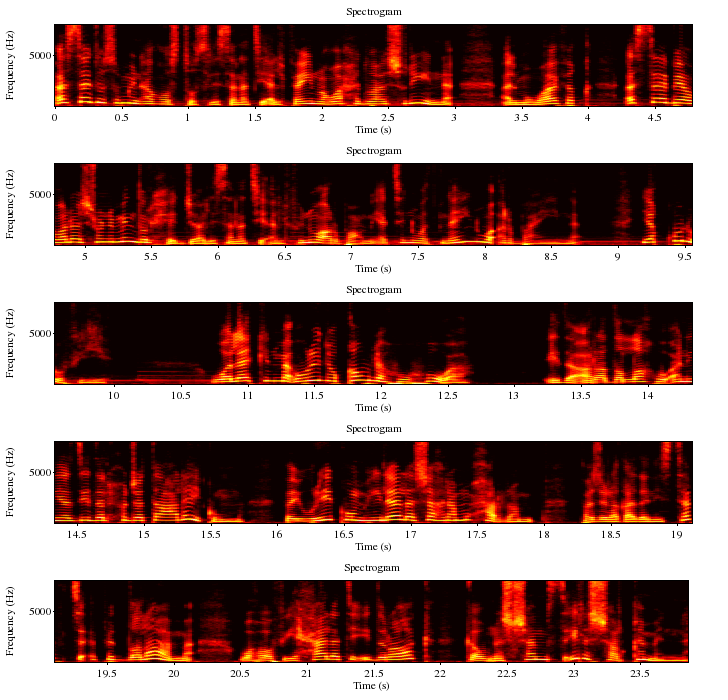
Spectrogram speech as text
السادس من أغسطس لسنة 2021 الموافق السابع والعشرون من ذو الحجة لسنة 1442 يقول فيه ولكن ما أريد قوله هو إذا أراد الله أن يزيد الحجة عليكم فيريكم هلال شهر محرم فجر غدا السبت في الظلام وهو في حالة إدراك كون الشمس إلى الشرق منه.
